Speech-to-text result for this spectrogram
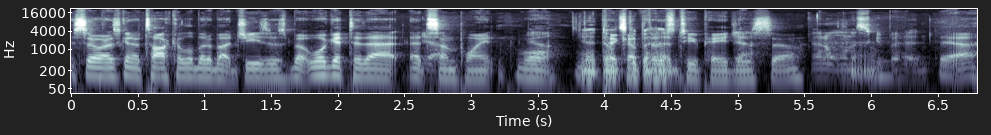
so I was going to talk a little bit about Jesus, but we'll get to that at Yeah. some point. We'll, Yeah. Yeah, we'll don't pick up skip those two pages. Yeah. So I don't want to Yeah. skip ahead. yeah,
